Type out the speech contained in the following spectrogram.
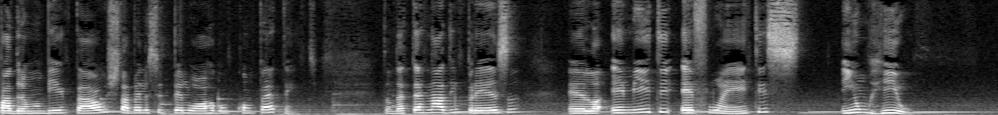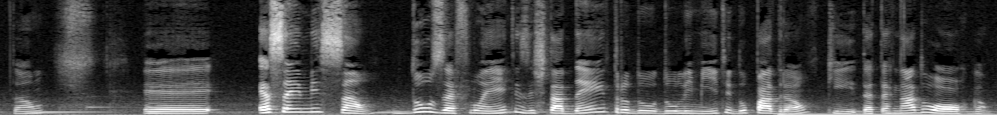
padrão ambiental estabelecido pelo órgão competente. Então, determinada empresa ela emite efluentes em um rio. Então, é, essa emissão dos efluentes está dentro do, do limite do padrão que determinado órgão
